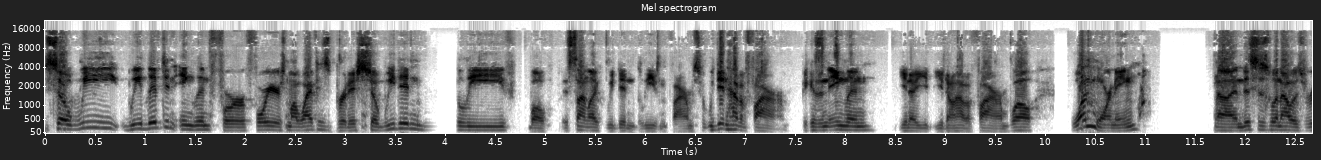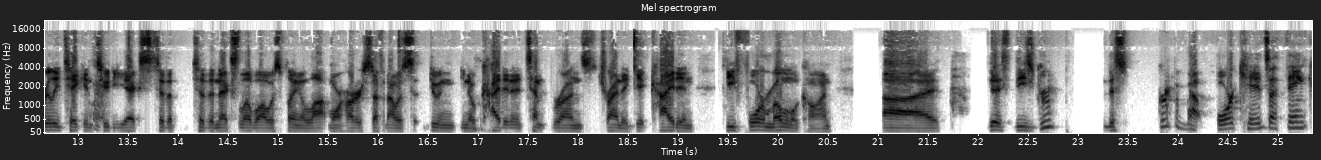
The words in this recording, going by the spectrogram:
so we we lived in England for four years. My wife is British, so we didn't believe. Well, it's not like we didn't believe in firearms, but we didn't have a firearm because in England, you know, you, you don't have a firearm. Well, one morning, uh, and this is when I was really taking 2DX to the to the next level. I was playing a lot more harder stuff, and I was doing you know Kaiden attempt runs, trying to get Kaiden before MomoCon. Uh, this these group this group about four kids, I think.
